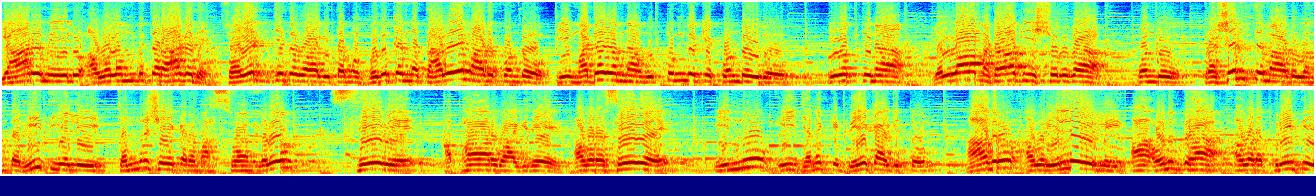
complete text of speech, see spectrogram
ಯಾರ ಮೇಲೂ ಅವಲಂಬಿತರಾಗದೆ ಸ್ವಯರ್ಜಿತವಾಗಿ ತಮ್ಮ ಬದುಕನ್ನ ತಾವೇ ಮಾಡಿಕೊಂಡು ಈ ಮಠವನ್ನ ಉತ್ತುಂಗಕ್ಕೆ ಕೊಂಡೊಯ್ದು ಇವತ್ತಿನ ಎಲ್ಲಾ ಮಠಾಧೀಶ್ವರರ ಒಂದು ಪ್ರಶಂಸೆ ಮಾಡುವಂತ ರೀತಿಯಲ್ಲಿ ಚಂದ್ರಶೇಖರ ಮಹಾಸ್ವಾಮಿಗಳು ಸೇವೆ ಅಪಾರವಾಗಿದೆ. ಅವರ ಸೇವೆ ಇನ್ನೂ ಈ ಜನಕ್ಕೆ ಬೇಕಾಗಿತ್ತು. ಆದರೂ ಅವರು ಎಲ್ಲೇ ಇರಲಿ, ಆ ಅನುಗ್ರಹ ಅವರ ಪ್ರೀತಿ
